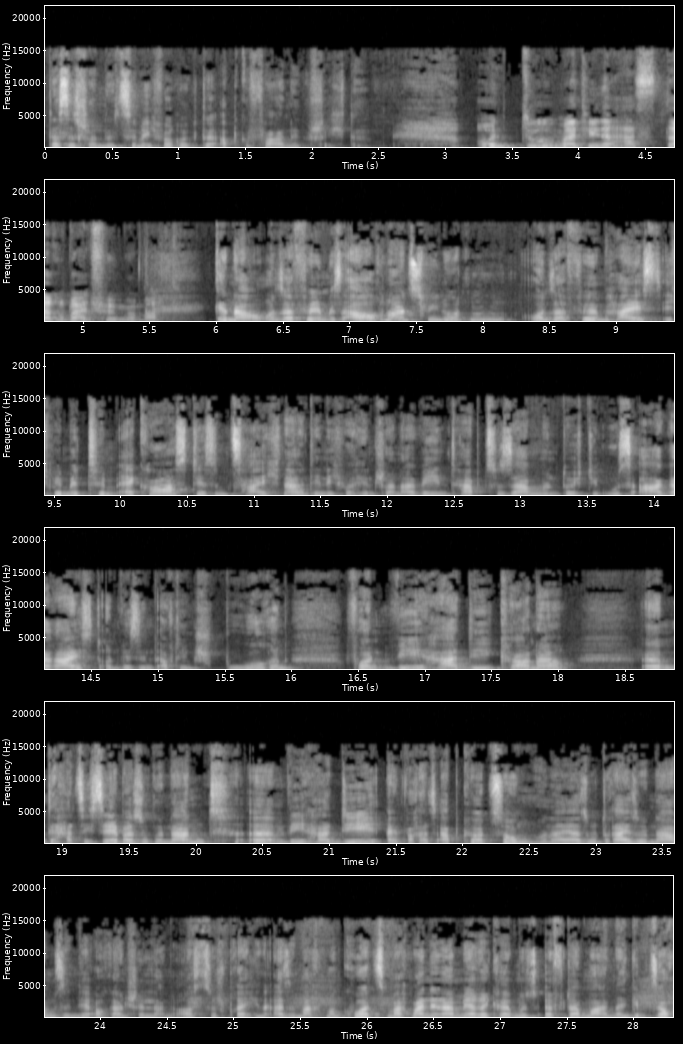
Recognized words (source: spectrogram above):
Das ist schon eine ziemlich verrückte, abgefahrene Geschichte. Und du, Martina, hast darüber einen Film gemacht. Genau, unser Film ist auch 90 Minuten. Unser Film heißt, ich bin mit Tim Eckhorst, diesem Zeichner, den ich vorhin schon erwähnt habe, zusammen durch die USA gereist und wir sind auf den Spuren von WHD Körner. Ähm, der hat sich selber so genannt, äh, WHD, einfach als Abkürzung. Und naja, so drei so Namen sind ja auch ganz schön lang auszusprechen. Also macht man kurz, macht man in Amerika übrigens öfter mal. Dann gibt's auch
